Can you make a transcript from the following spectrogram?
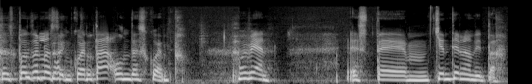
Después de los 50, un descuento. Muy bien. Este, ¿quién tiene ondita?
